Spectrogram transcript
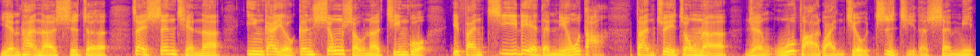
研判呢，死者在生前呢，应该有跟凶手呢经过一番激烈的扭打，但最终呢，仍无法挽救自己的生命。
